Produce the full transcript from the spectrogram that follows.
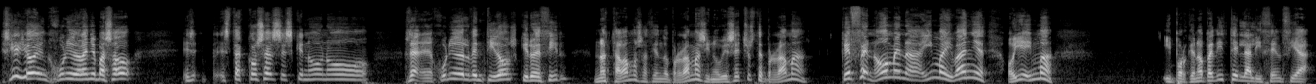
Es que yo en junio del año pasado, es- estas cosas es que no, no... O sea, en junio del 22, quiero decir, no estábamos haciendo programas y no hubiese hecho este programa. ¡Qué fenómena, Inma Ibáñez! Oye, Inma, ¿y por qué no pedisteis la licencia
